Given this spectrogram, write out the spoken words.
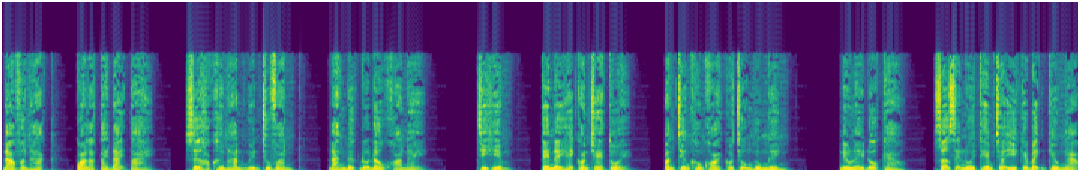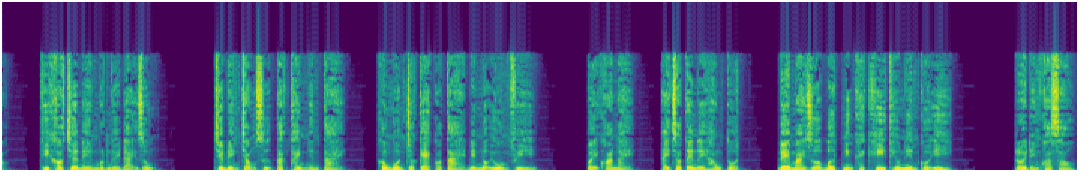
Đào Vân Hạc quả là tay đại tài, sự học hơn hẳn Nguyễn Chu Văn, đáng được đỗ đầu khoa này. Chỉ hiểm, tên ấy hãy còn trẻ tuổi, văn chương không khỏi có chỗ ngông nghênh. Nếu lấy đỗ cao, sợ sẽ nuôi thêm cho y cái bệnh kiêu ngạo, thì khó trở nên một người đại dụng. Triều đình trọng sự tác thành nhân tài, không muốn cho kẻ có tài đến nỗi uổng phí. Vậy khoa này, hãy cho tên ấy hỏng tuột, để mài rũa bớt những khách khí thiếu niên của y. Rồi đến khoa sau,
